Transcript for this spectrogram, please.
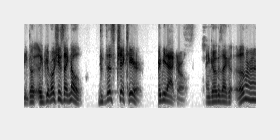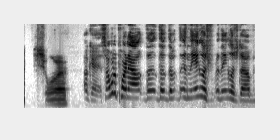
And Go- uh, Roshi's like, "No, this chick here, bring me that girl." And Goku's like, "All right, sure." Okay, so I want to point out the, the, the in the English in the English dub,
